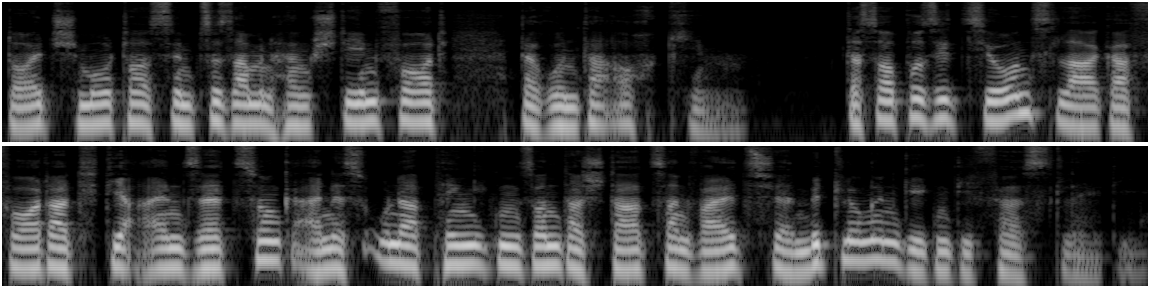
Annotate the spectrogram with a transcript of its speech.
Deutsch Motors im Zusammenhang stehen, fort, darunter auch Kim. Das Oppositionslager fordert die Einsetzung eines unabhängigen Sonderstaatsanwalts für Ermittlungen gegen die First Lady.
